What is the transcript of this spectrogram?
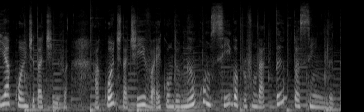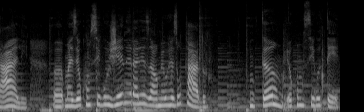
E a quantitativa? A quantitativa é quando eu não consigo aprofundar tanto assim em detalhe, mas eu consigo generalizar o meu resultado. Então, eu consigo ter,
